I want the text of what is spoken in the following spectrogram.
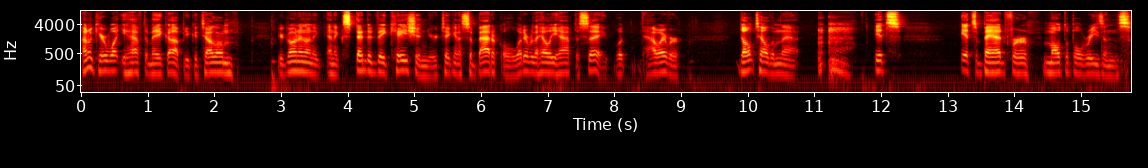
I don't care what you have to make up. You could tell them you're going on an extended vacation, you're taking a sabbatical, whatever the hell you have to say. But however, don't tell them that. it's it's bad for multiple reasons.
